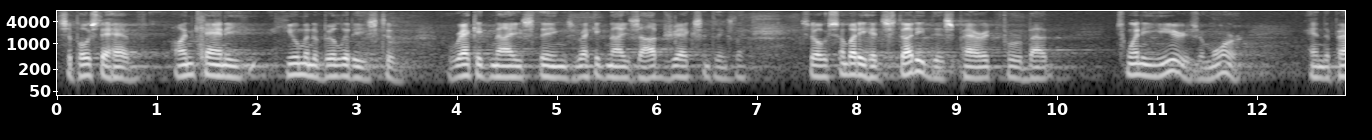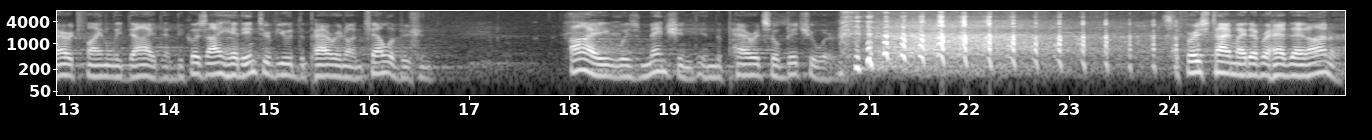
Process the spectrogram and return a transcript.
supposed to have uncanny human abilities to recognize things, recognize objects, and things like. So somebody had studied this parrot for about 20 years or more, and the parrot finally died. And because I had interviewed the parrot on television, I was mentioned in the parrot's obituary. it's the first time I'd ever had that honor.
